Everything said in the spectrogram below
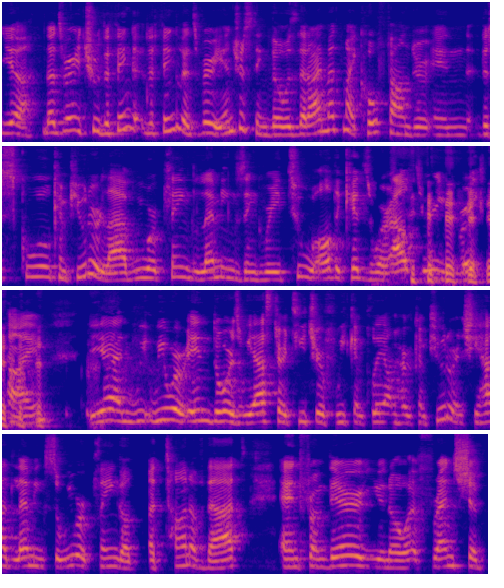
yeah, that's very true. The thing the thing that's very interesting though is that I met my co-founder in the school computer lab. We were playing Lemmings in grade 2. All the kids were out during break time. Yeah, and we, we were indoors. We asked our teacher if we can play on her computer and she had Lemmings, so we were playing a, a ton of that. And from there, you know, a friendship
